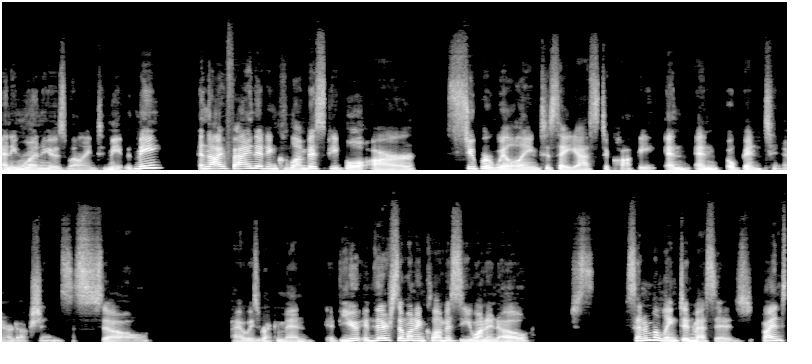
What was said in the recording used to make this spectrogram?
anyone who is willing to meet with me. And I find that in Columbus, people are super willing to say yes to coffee and, and open to introductions. So I always recommend if you, if there's someone in Columbus you want to know, just send them a LinkedIn message, find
